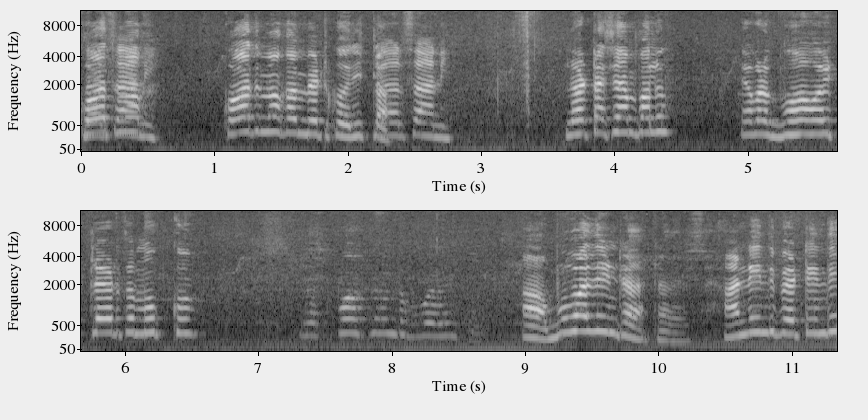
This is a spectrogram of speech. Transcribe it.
కోతి. మొ- కోతి ముఖం పెట్టుకొని ఇట్లా. సాని లొట్ట చెంపలు. ఇక్కడ బో ఇట్లా పెడితే ముక్కు? బువ్వ తింటాడట అండింది పెట్టింది.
